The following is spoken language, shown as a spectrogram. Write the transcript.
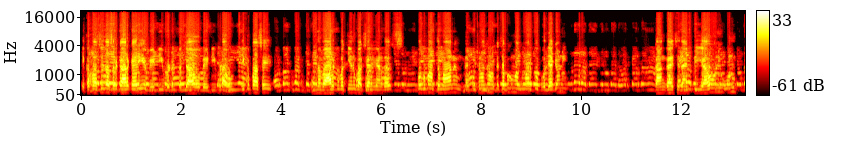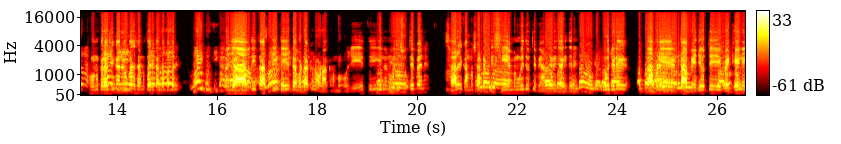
ਇੱਕ ਪਾਸੇ ਤਾਂ ਸਰਕਾਰ ਕਹਿ ਰਹੀ ਹੈ ਬੇਟੀ ਬਚਾਓ ਬੇਟੀ ਪੜਾਓ ਇੱਕ ਪਾਸੇ ਨਾਬਾਲਗ ਬੱਚੀਆਂ ਨੂੰ ਬਖਸ਼ਿਆ ਨਹੀਂ ਜਾਂਦਾ। ਭਗਵੰਤ ਮਾਨ ਮੈਂ ਪੁੱਛਣਾ ਚਾਹੁੰਦਾ ਕਿੱਥੇ ਭਗਵੰਤ ਮਾਨ ਕੋਈ ਬੋਲਿਆ ਕਿਉਂ ਨਹੀਂ? ਕਾਂਗਾ ਇੱਥੇ ਦਾ ਐਮਪੀ ਆ ਉਹ ਨੀ- ਉਹਨੂੰ ਫੋਨ ਕਰਿਆ ਸਿੰਘਾਂ ਨੇ ਉਹ ਕਹਿੰਦਾ ਸਾਨੂੰ ਤਾਂ ਇਹ ਗੱਲ ਦਾ ਪਤਾ ਨਹੀਂ। ਪੰਜਾਬ ਦੀ ਧਰਤੀ ਤੇ ਏਡਾ ਵੱਡਾ ਘਨਾਉਣਾ ਕੰਮ ਹੋ ਜੇ ਤੇ ਇਹਨਾਂ ਨੂੰ ਅਜੇ ਸੁੱਤੇ ਪਏ ਨੇ। ਸਾਰੇ ਕੰਮ ਛੱਡ ਕੇ ਸੀਐਮ ਨੂੰ ਇਹਦੇ ਉੱਤੇ ਬਿਆਨ ਦੇਣੇ ਚਾਹੀਦੇ ਨੇ। ਉਹ ਜਿਹੜੇ ਆਪਣੇ ਢਾਬੇ ਦੇ ਉੱਤੇ ਬੈਠੇ ਨੇ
